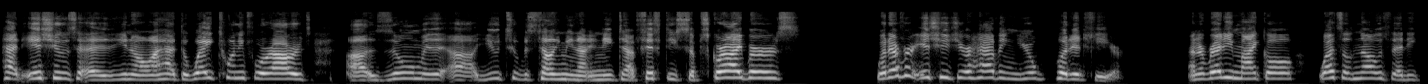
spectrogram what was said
had issues, uh, you know, I had to wait 24 hours. Uh, Zoom, uh, YouTube is telling me that I need to have 50 subscribers. Whatever issues you're having, you'll put it here. And already Michael Wessel knows that he,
